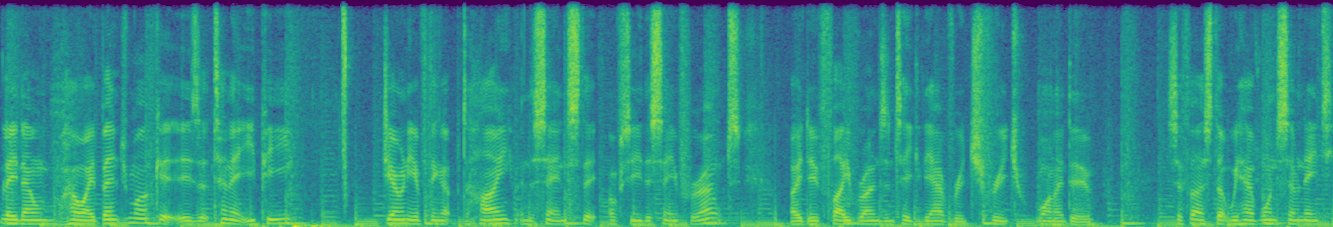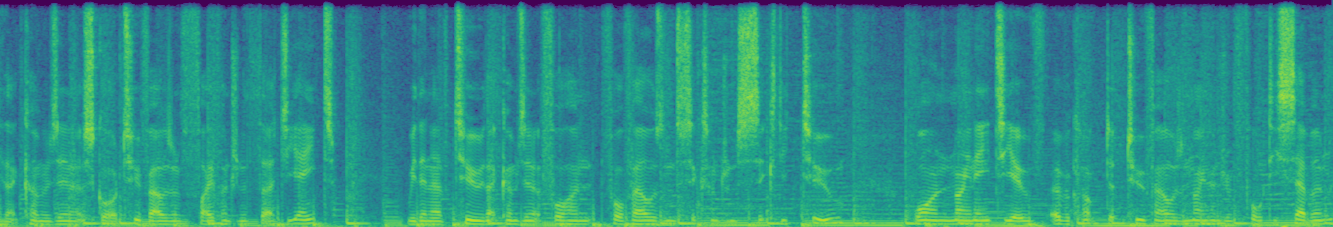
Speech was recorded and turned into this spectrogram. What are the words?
lay down how I benchmark it is at 1080p. Generally everything up to high in the sense that obviously the same throughout. I do 5 runs and take the average for each one I do. So first up we have 1780 that comes in at a score of 2538. We then have two that comes in at 4662. One 980 overclocked at 2947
